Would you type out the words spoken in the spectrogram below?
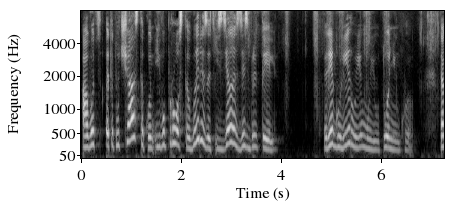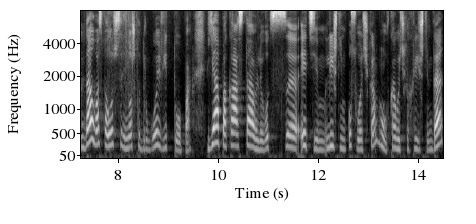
а вот этот участок, он его просто вырезать и сделать здесь бретель, регулируемую, тоненькую. Тогда у вас получится немножко другой вид топа. Я пока оставлю вот с этим лишним кусочком, ну, в кавычках лишним, да,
